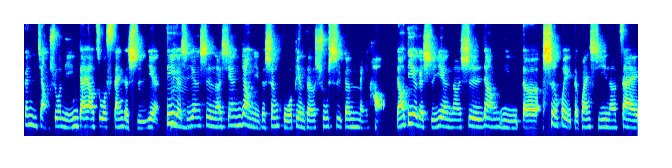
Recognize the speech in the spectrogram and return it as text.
跟你讲说，你应该要做三个实验。第一个实验是呢，先让你的生活变得舒适跟美好；然后第二个实验呢，是让你的社会的关系呢，再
